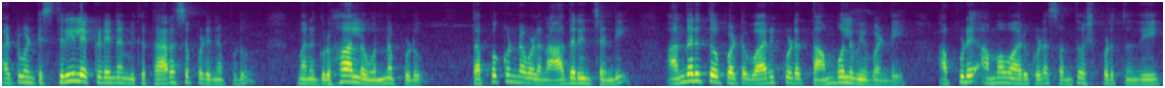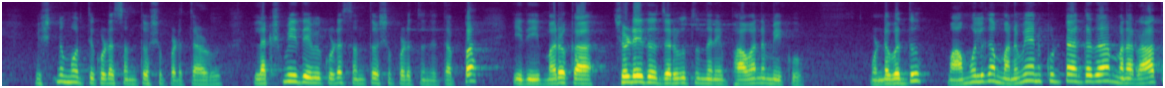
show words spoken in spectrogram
అటువంటి స్త్రీలు ఎక్కడైనా మీకు తారసపడినప్పుడు మన గృహాల్లో ఉన్నప్పుడు తప్పకుండా వాళ్ళని ఆదరించండి. అందరితో పాటు వారికి కూడా తాంబూలం ఇవ్వండి. అప్పుడే అమ్మవారు కూడా సంతోషపడుతుంది. విష్ణుమూర్తి కూడా సంతోషపడతాడు లక్ష్మీదేవి కూడా సంతోషపడుతుంది తప్ప ఇది మరొక చెడేదో జరుగుతుందనే భావన మీకు ఉండవద్దు. మామూలుగా మనమే అనుకుంటాం కదా మన రాత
